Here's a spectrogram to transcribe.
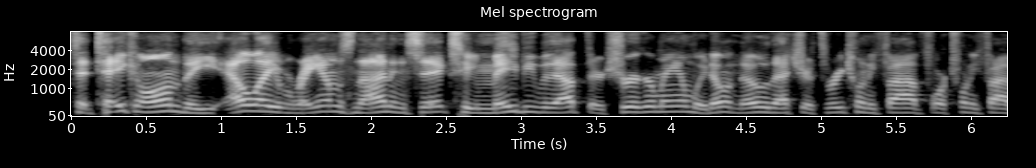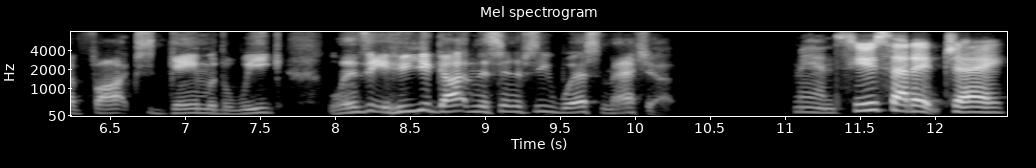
to take on the LA Rams, nine and six, who may be without their trigger man. We don't know. That's your 325, 425 Fox game of the week. Lindsey, who you got in this NFC West matchup? Man, so you said it, Jay.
